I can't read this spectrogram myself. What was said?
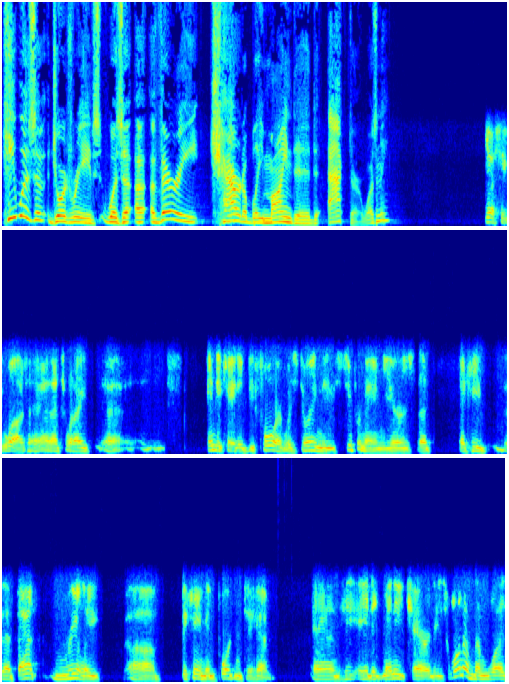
He was a, George Reeves was a, a, very charitably minded actor, wasn't he? Yes, he was. Uh, that's what I uh, indicated before. It was during the Superman years that that he that that really uh, became important to him, and he aided many charities. One of them was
